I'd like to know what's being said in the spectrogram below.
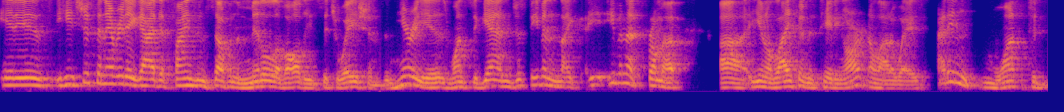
it is he's just an everyday guy that finds himself in the middle of all these situations, and here he is once again, just even like even from a uh, you know life imitating art in a lot of ways. I didn't want to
